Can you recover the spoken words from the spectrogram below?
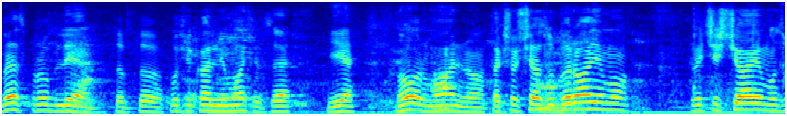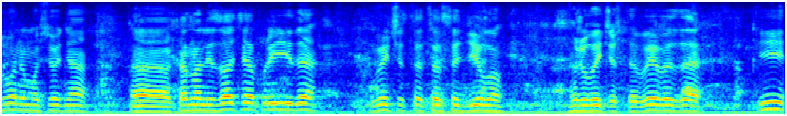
без проблем. Тобто по фекальній масі все є нормально. Так що зараз убираємо, вичищаємо, дзвонимо сьогодні. Е, каналізація приїде, вичисте це все діло. Вичисте, вивезе. І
